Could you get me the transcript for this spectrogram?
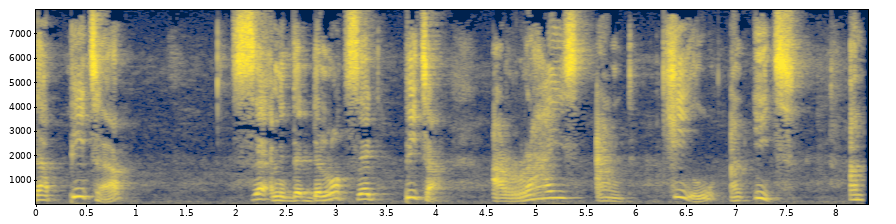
that Peter said, I mean, the, the Lord said, Peter, arise and kill and eat. And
